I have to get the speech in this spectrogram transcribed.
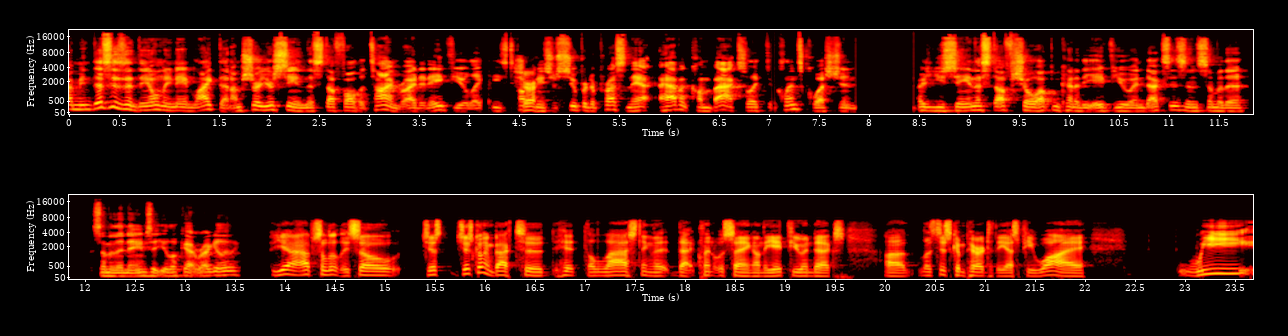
I mean, this isn't the only name like that. I'm sure you're seeing this stuff all the time, right? At ApeView, like these companies sure. are super depressed and they haven't come back. So, like, to Clint's question, are you seeing this stuff show up in kind of the ApeView indexes and some of the some of the names that you look at regularly? Yeah, absolutely. So just just going back to hit the last thing that, that Clint was saying on the ApeView index, uh, let's just compare it to the SPY. We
